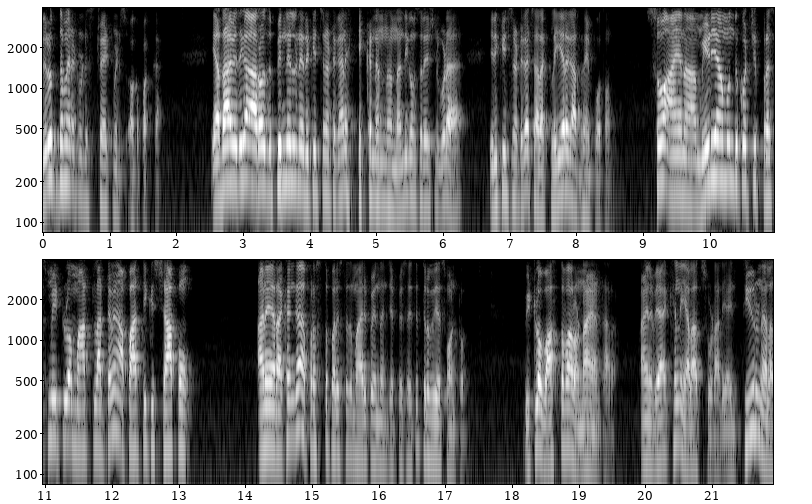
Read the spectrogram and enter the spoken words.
విరుద్ధమైనటువంటి స్టేట్మెంట్స్ ఒక పక్క. యథావిధిగా ఆ రోజు పిన్నెల్ని ఇరికించినట్టుగానే ఇక్కడ నిన్న నందిగం సురేష్ని కూడా ఇరికించినట్టుగా చాలా క్లియర్గా అర్థమైపోతుంది. సో ఆయన మీడియా ముందుకొచ్చి ప్రెస్ మీట్లో మాట్లాడటమే ఆ పార్టీకి శాపం అనే రకంగా ప్రస్తుత పరిస్థితి మారిపోయిందని చెప్పేసి అయితే తెలుగుదేశం అంటుంది. వీటిలో వాస్తవాలు ఉన్నాయంటారు? ఆయన వ్యాఖ్యలను ఎలా చూడాలి? ఆయన తీరును ఎలా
